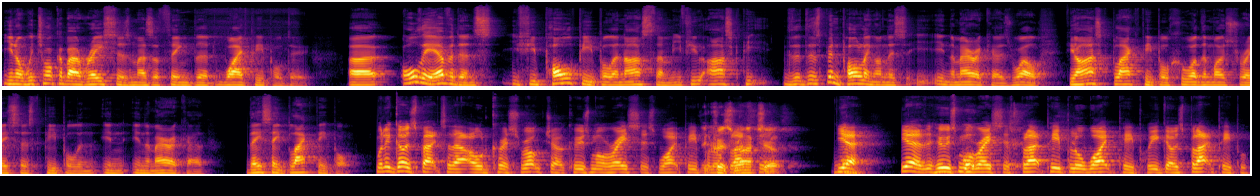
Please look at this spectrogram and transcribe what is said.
you know, we talk about racism as a thing that white people do. Uh, all the evidence, if you poll people and ask them, if you ask, pe- there's been polling on this in America as well. If you ask black people who are the most racist people in, in, in America, they say black people. Well, it goes back to that old Chris Rock joke: who's more racist, white people The or Chris black Rock people? joke. Yeah, yeah. the- Who's more racist, black people or white people? He goes black people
